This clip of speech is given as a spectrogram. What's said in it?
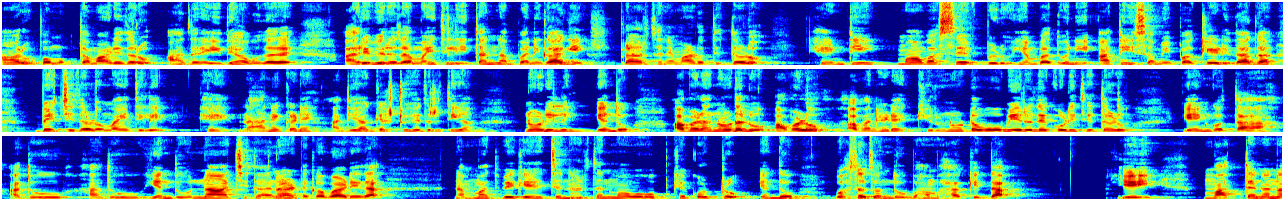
ಆರೋಪ ಮುಕ್ತ ಮಾಡಿದರು. ಆದರೆ ಇದ್ಯಾವುದರೆ? ಅರಿವಿರದ ಮೈಥಿಲಿ ತನ್ನಪ್ಪನಿಗಾಗಿ ಪ್ರಾರ್ಥನೆ ಮಾಡುತ್ತಿದ್ದಳು. ಹೆಂಡತಿ, ಮಾವ ಸೇಫ್ ಬಿಡು ಎಂಬ ಧ್ವನಿ ಅತಿ ಸಮೀಪ ಕೇಳಿದಾಗ ಬೆಚ್ಚಿದಳು ಮೈಥಿಲಿ. ಹೇ, ನಾನೇ ಕಣೆ, ಅದ್ಯಾಕೆ ಅಷ್ಟು ಹೆದರ್ತೀಯ ನೋಡಿಲಿ ಎಂದು ಅವಳ ನೋಡಲು ಅವಳು ಅವನೆಡೆ ಕಿರುನೋಟವೂ ಬೀರದೆ ಕುಳಿತಿದ್ದಳು ಏನು ಗೊತ್ತಾ? ಅದು ಅದು ಎಂದು ನಾಚಿದ ನಾಟಕವಾಡಿದ ನಮ್ಮ ಮದುವೆಗೆ ಜನಾರ್ದನ್ ಮಾವ ಒಪ್ಪಿಗೆ ಕೊಟ್ಟರು ಎಂದು ಹೊಸದೊಂದು ಬಾಂಬ್ ಹಾಕಿದ್ದ. ಏಯ್ ಮತ್ತೆ ನನ್ನ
